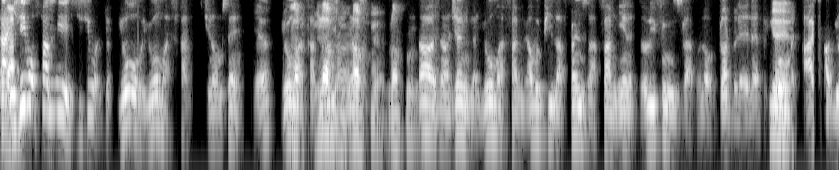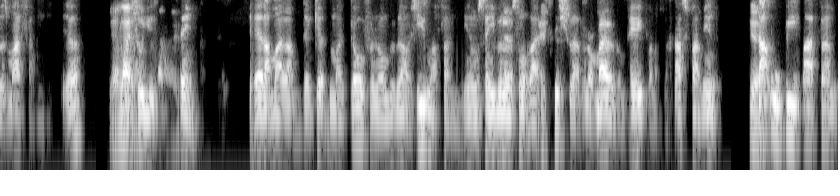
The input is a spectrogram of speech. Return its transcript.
like, you see what family is. You see what you're. You're my family. Do you know what I'm saying? Yeah, you're love, my family. Love, bro, love, bro, love, bro. No, no, genuinely, like, you're my family. Other people like friends, like family. Innit? The only thing is like we're not blood related, innit? but yeah. you're, I count you as my family. Yeah, yeah, like I'm sure you're the same. Yeah, like my like the get my girlfriend I'm with now, she's my family. You know what I'm saying? Even though it's not like official, like we're not married on paper, like, that's family. Innit? Yeah. That will be my family.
